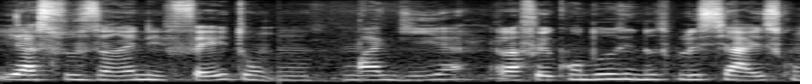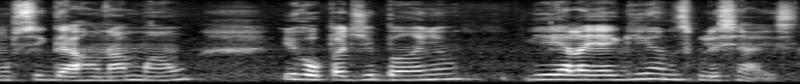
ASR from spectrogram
E a Suzane, feito um, uma guia, ela foi conduzindo os policiais com um cigarro na mão e roupa de banho e ela ia guiando os policiais.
